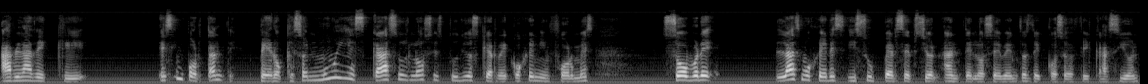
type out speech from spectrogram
habla de que es importante, pero que son muy escasos los estudios que recogen informes sobre las mujeres y su percepción ante los eventos de cosificación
